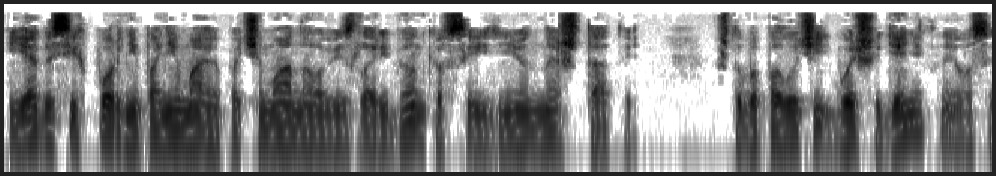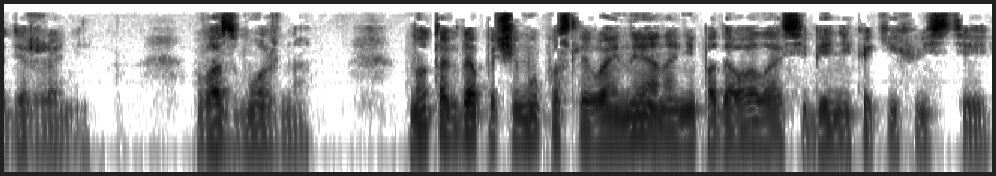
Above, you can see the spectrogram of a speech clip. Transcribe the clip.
и я до сих пор не понимаю, почему она увезла ребенка в Соединенные Штаты, чтобы получить больше денег на его содержание. Возможно. Но тогда почему после войны она не подавала о себе никаких вестей?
